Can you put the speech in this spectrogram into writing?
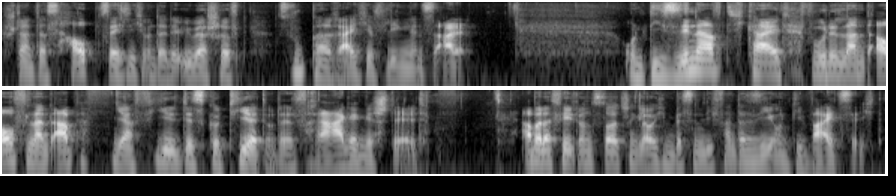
stand das hauptsächlich unter der Überschrift Superreiche fliegen ins All. Und die Sinnhaftigkeit wurde Land auf, Land ab ja viel diskutiert und in Frage gestellt. Aber da fehlt uns Deutschen, glaube ich, ein bisschen die Fantasie und die Weitsicht.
